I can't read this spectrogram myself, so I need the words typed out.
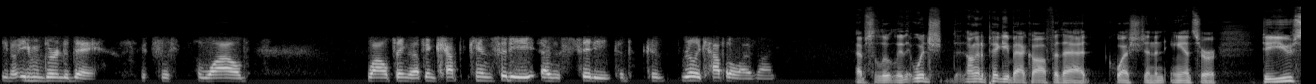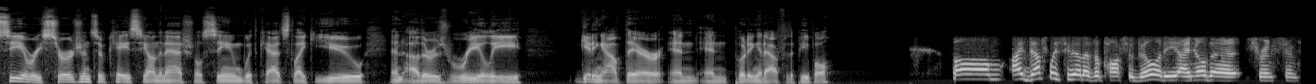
you know, even during the day, it's just a wild, wild thing that I think Cap- Kansas City as a city could could really capitalize on. Absolutely. Which I'm going to piggyback off of that question and answer. Do you see a resurgence of KC on the national scene with cats like you and others really getting out there and, and putting it out for the people? Um, I definitely see that as a possibility. I know that, for instance,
